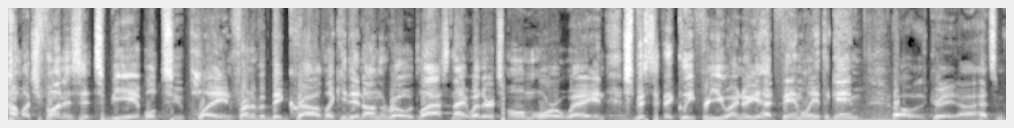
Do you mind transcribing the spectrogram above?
How much fun is it to be able to play in front of a big crowd like you did on the road last night, whether it's home or away? And specifically for you, I know you had family at the game. Oh, it was great. I had some.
